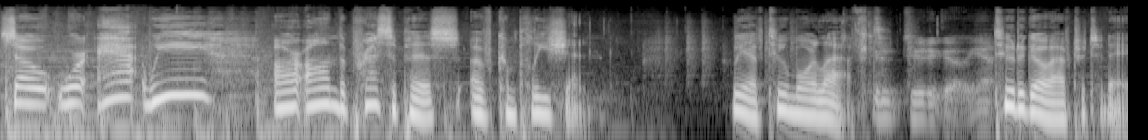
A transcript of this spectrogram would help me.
So we're at we are on the precipice of completion. We have two more left Two, two to go. Yeah. two to go after today.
